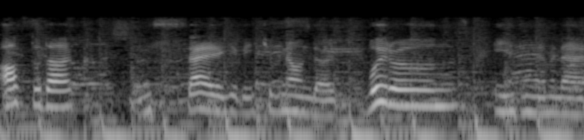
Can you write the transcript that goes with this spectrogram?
alt dudak. Misler gibi 2014. Buyurun iyi dinlemeler.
